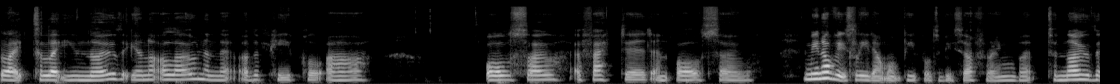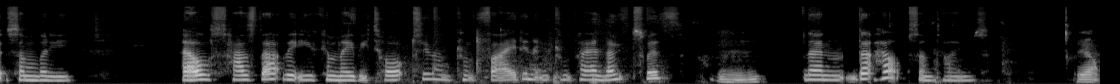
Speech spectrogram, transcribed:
like to let you know that you're not alone and that other people are also affected and also I mean, obviously, you don't want people to be suffering, but to know that somebody else has that that you can maybe talk to and confide in and compare notes with, mm-hmm. then that helps sometimes. Yeah,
